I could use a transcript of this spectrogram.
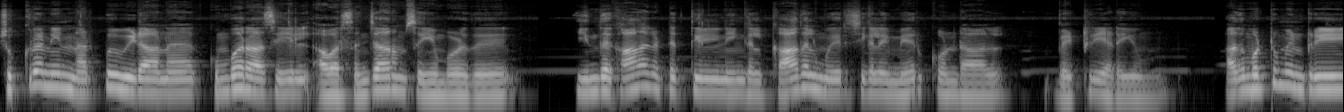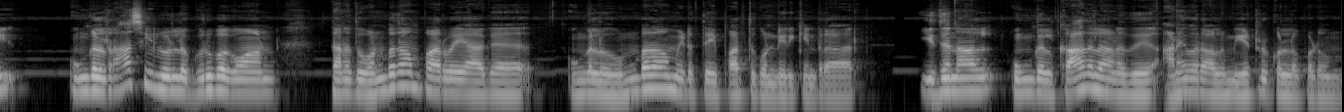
சுக்கரனின் நட்பு வீடான கும்பராசியில் அவர் சஞ்சாரம் செய்யும் பொழுது இந்த காலகட்டத்தில் நீங்கள் காதல் முயற்சிகளை மேற்கொண்டால் வெற்றியடையும் அது மட்டுமின்றி உங்கள் ராசியில் உள்ள குரு பகவான் தனது ஒன்பதாம் பார்வையாக உங்கள் ஒன்பதாம் இடத்தை பார்த்து கொண்டிருக்கின்றார். இதனால் உங்கள் காதலானது அனைவராலும் ஏற்றுக்கொள்ளப்படும்.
